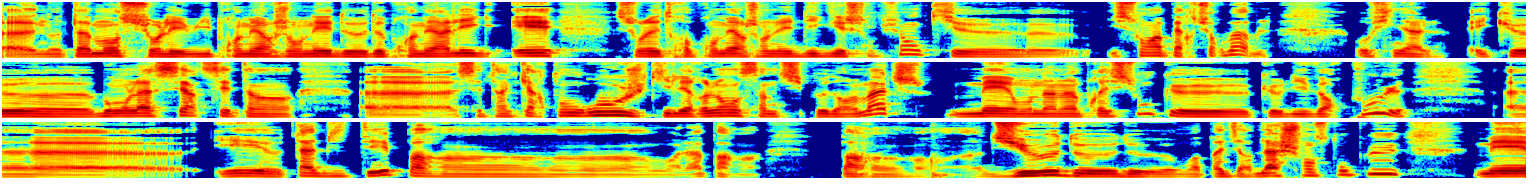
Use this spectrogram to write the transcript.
euh, notamment sur les huit premières journées de, de, Première Ligue et sur les trois premières journées de Ligue des Champions, qu'ils euh, sont imperturbables au final. Et que bon là certes c'est un c'est un carton rouge qui les relance un petit peu dans le match, mais on a l'impression que, que Liverpool est habité par un voilà par un par un, dieu de, de, on va pas dire de la chance non plus, mais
